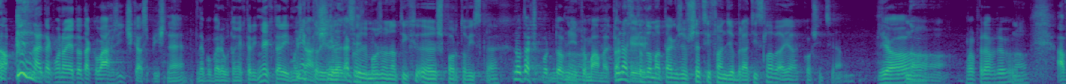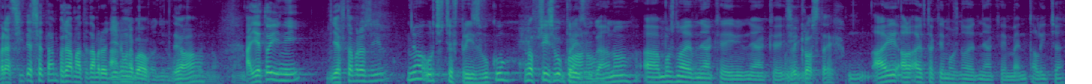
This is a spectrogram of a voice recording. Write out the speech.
no, ne, tak ono je to taková hříčka spíš, ne? Nebo berou to některý, některý možná některý, šílenci. Takže možná na těch e, športoviskách. No tak sportovní no. to máme taky. U nás je to doma tak, že všetci fandě Bratislava a já Košiciam. Jo? No. Opravdu? No. A vracíte se tam? Pořád máte tam rodinu? Ano, nebo? rodinu, jo? rodinu. A je to jiný? Je v tom rozdíl? No určitě v přízvuku. No v přízvuku, Prízvuk, ano. ano. A možno aj v nějaké... nějaké Zvyklostech? Aj, ale aj v také možno aj nějaké mentalitě.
